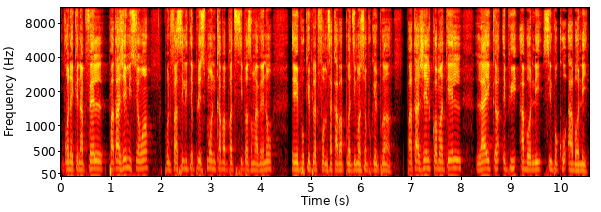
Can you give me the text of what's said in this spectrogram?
On connaît que n'a fait partager mission hein, pour nous faciliter plus de monde capable participer ensemble avec nous et pour que la plateforme soit capable de prendre dimension pour qu'elle prenne. Partagez, commentez, like et puis abonnez si vous pouvez abonner.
